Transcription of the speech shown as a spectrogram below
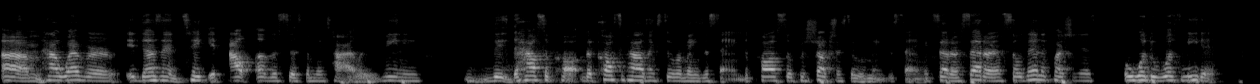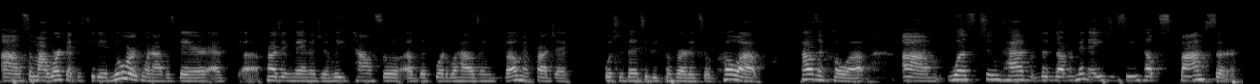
Um, however, it doesn't take it out of the system entirely, meaning the, the house of cost, the cost of housing still remains the same. The cost of construction still remains the same, et cetera, et cetera. And so then the question is, well, what do what's needed? Um, so my work at the city of Newark when I was there as project manager and lead counsel of the Affordable Housing Development Project, which was then to be converted to a co-op, housing co-op, um, was to have the government agency help sponsor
